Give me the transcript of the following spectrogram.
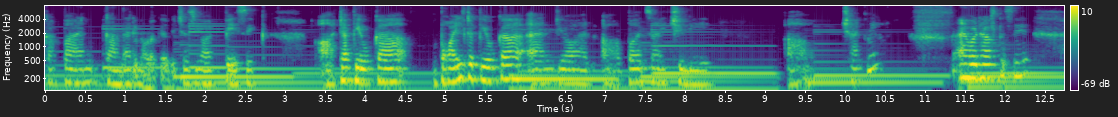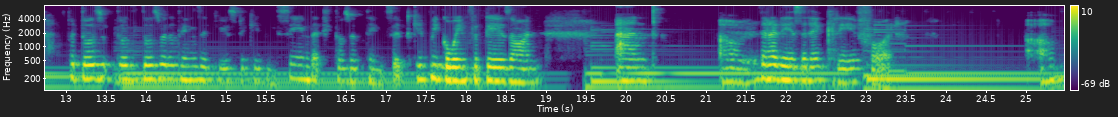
kappa and kandari molaga, which is your basic uh, tapioca, boiled tapioca, and your uh, bird's eye chili uh, chutney. I would have to say, but those those those were the things that used to keep me sane. That those are the things that kept me going for days on. And um, there are days that I crave for um,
